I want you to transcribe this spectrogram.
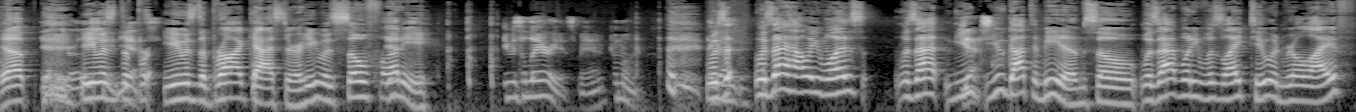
Yep. Yeah, he was the yes. he was the broadcaster. He was so funny. Yes. He was hilarious, man. Come on. was that, was that how he was? Was that you? Yes. You got to meet him, so was that what he was like too in real life?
